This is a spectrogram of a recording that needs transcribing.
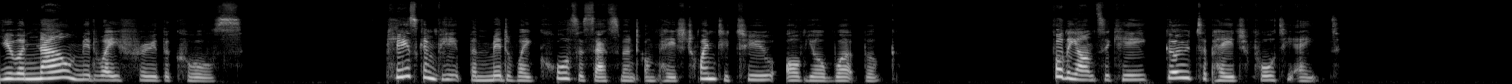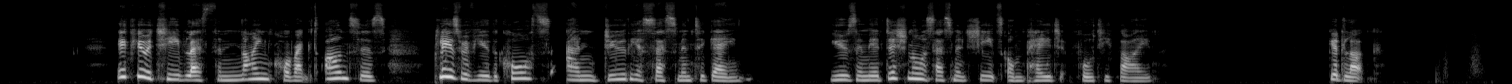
You are now midway through the course. Please complete the midway course assessment on page 22 of your workbook. For the answer key, go to page 48. If you achieve less than nine correct answers, please review the course and do the assessment again, using the additional assessment sheets on page 45. Good luck.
